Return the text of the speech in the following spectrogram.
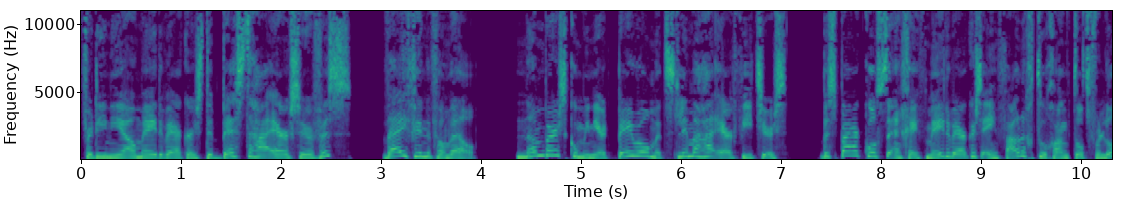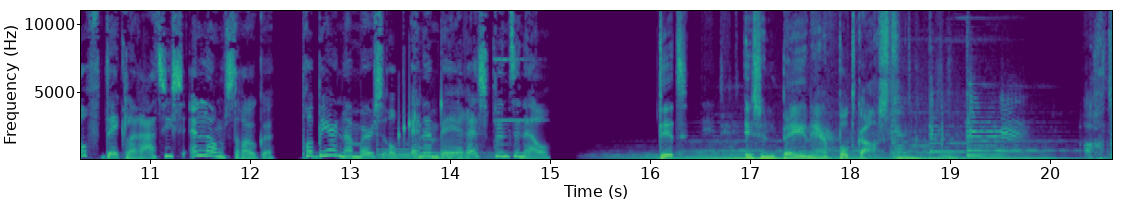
Verdienen jouw medewerkers de beste HR-service? Wij vinden van wel. Numbers combineert payroll met slimme HR-features. Bespaar kosten en geef medewerkers eenvoudig toegang tot verlof, declaraties en loonstroken. Probeer Numbers op nmbrs.nl. Dit is een BNR-podcast. 8.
